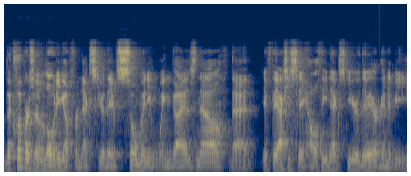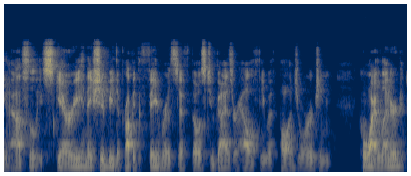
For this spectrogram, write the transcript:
the Clippers are loading up for next year. They have so many wing guys now that if they actually stay healthy next year, they are going to be absolutely scary, and they should be the probably the favorites if those two guys are healthy with Paul George and Kawhi Leonard,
